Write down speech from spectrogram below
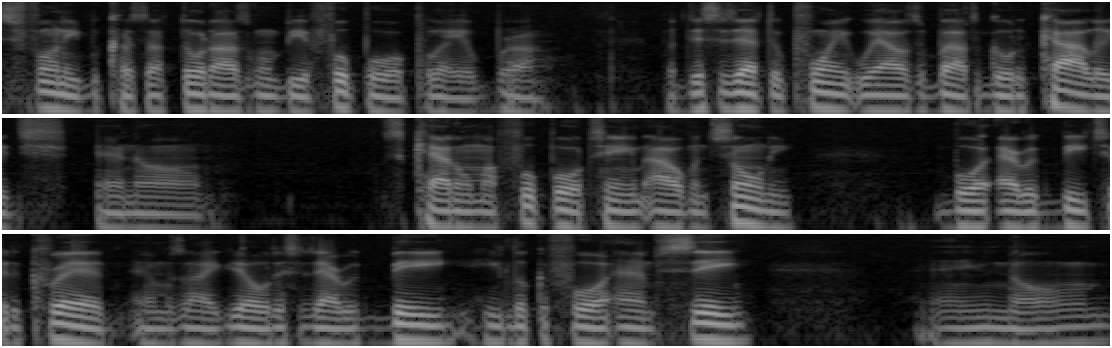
it's funny because I thought I was gonna be a football player, bro. But this is at the point where I was about to go to college, and um, this cat on my football team, Alvin Toney, brought Eric B to the crib and was like, "Yo, this is Eric B. He looking for an MC." And you know,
